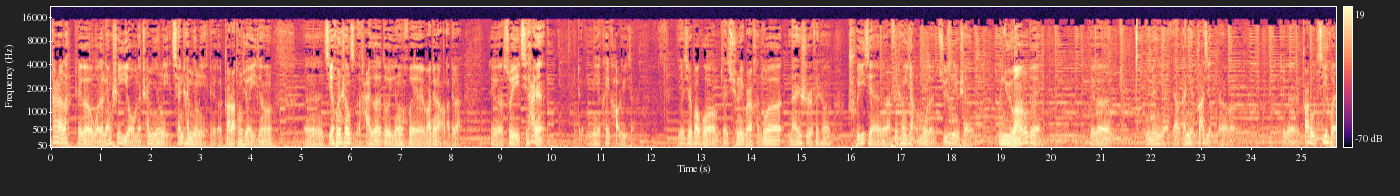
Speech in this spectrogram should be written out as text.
当然了，这个我的良师益友，我们的产品经理、前产品经理，这个爪爪同学已经。呃，结婚生子，孩子都已经会玩电脑了，对吧？这个，所以其他人，对你们也可以考虑一下。尤其是包括在群里边很多男士非常垂涎，对吧？非常仰慕的橘子女神、女王，对这个你们也要赶紧抓紧，知道吗？这个抓住机会，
